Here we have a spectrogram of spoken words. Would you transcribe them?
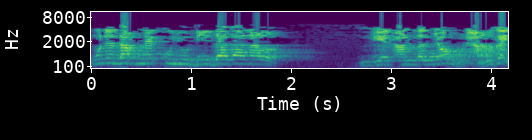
Mu ne ndax nekkuñu di daganal? Ngeen ànd ak ñoom? Mu ne akay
